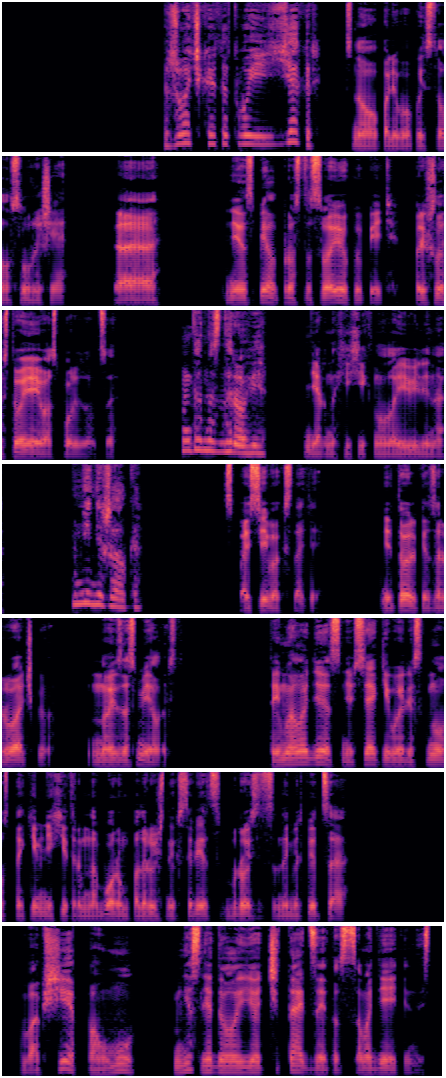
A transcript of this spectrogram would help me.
«Жвачка — это твой якорь?» — снова полюбопытствовал служащая. «А, не успел просто свою купить, пришлось твоей воспользоваться». «Да на здоровье», — нервно хихикнула Евелина. «Мне не жалко». «Спасибо, кстати. Не только за жвачку, но и за смелость. Ты молодец, не всякий бы рискнул с таким нехитрым набором подручных средств броситься на мертвеца. Вообще, по уму, мне следовало ее отчитать за эту самодеятельность.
